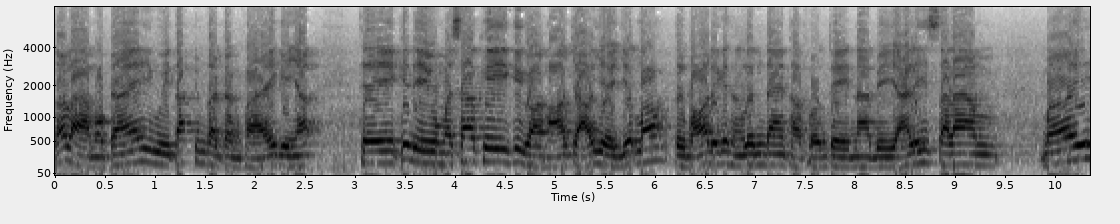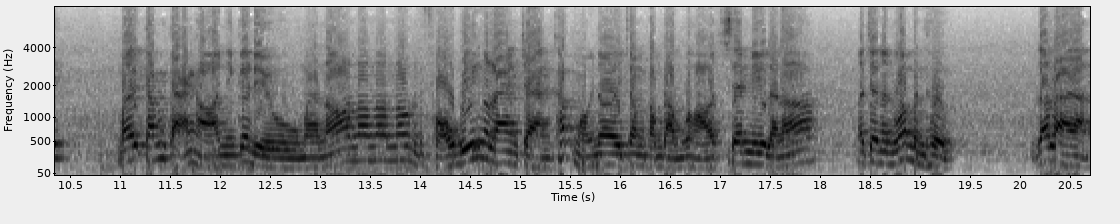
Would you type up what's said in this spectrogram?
Đó là một cái quy tắc chúng ta cần phải ghi nhớ. Thì cái điều mà sau khi khi gọi họ trở về với Allah, từ bỏ đi cái thần linh đang thờ phượng thì Nabi Ali Salam mới mới cấm cản họ những cái điều mà nó nó nó nó phổ biến, nó lan tràn khắp mọi nơi trong cộng đồng của họ, xem như là nó nó trở nên quá bình thường đó là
